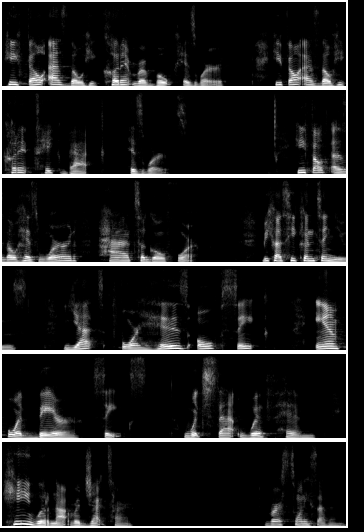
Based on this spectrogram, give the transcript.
he felt as though he couldn't revoke his word. He felt as though he couldn't take back his words. He felt as though his word had to go forth because he continues, Yet for his oath's sake and for their sakes, which sat with him, he would not reject her. Verse 27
